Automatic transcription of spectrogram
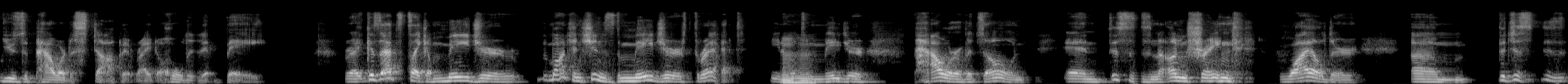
used the power to stop it, right, to hold it at bay right? Because that's like a major Machin Shin is the major threat. You know, mm-hmm. it's a mm-hmm. major power of its own, and this is an untrained Wilder um, that just is.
